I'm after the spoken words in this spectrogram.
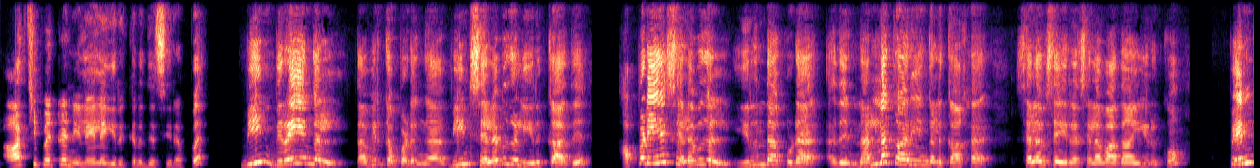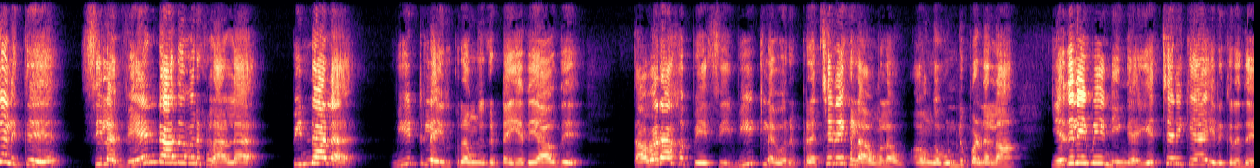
ஆட்சி பெற்ற நிலையில இருக்கிறது சிறப்பு. வீண் விரயங்கள் தவிர்க்கப்படுங்க. வீண் செலவுகள் இருக்காது. அப்படியே செலவுகள் இருந்தா கூட அது நல்ல காரியங்களுக்காக செலவு செய்யற செலவா தான் இருக்கும். பெண்களுக்கு சில வேண்டாதவர்களால பின்னால வீட்டில் இருக்கிறவங்க கிட்ட எதையாவது தவறாக பேசி வீட்டில் ஒரு பிரச்சனைகளை அவங்கள அவங்க உண்டு பண்ணலாம். எதுலேயுமே நீங்கள் எச்சரிக்கையாக இருக்கிறது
